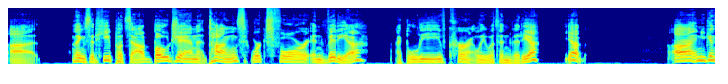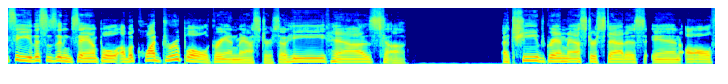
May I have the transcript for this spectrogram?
uh, things that he puts out. Bojan Tunguz works for NVIDIA, I believe currently with NVIDIA. Yep. Uh, and you can see this is an example of a quadruple Grandmaster. So he has uh, achieved Grandmaster status in all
